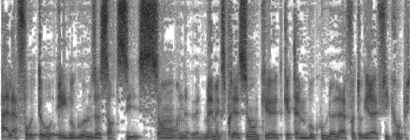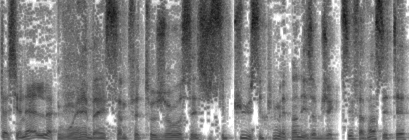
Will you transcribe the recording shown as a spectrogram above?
à la photo et Google nous a sorti son même expression que, que tu aimes beaucoup là, la photographie computationnelle. Oui, ben ça me fait toujours c'est c'est plus c'est plus maintenant des objectifs. Avant c'était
